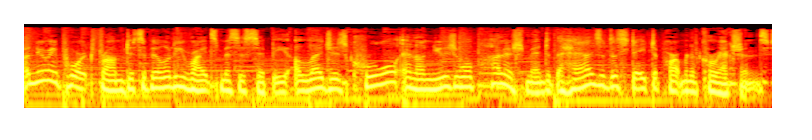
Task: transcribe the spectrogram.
A new report from Disability Rights Mississippi alleges cruel and unusual punishment at the hands of the State Department of Corrections.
